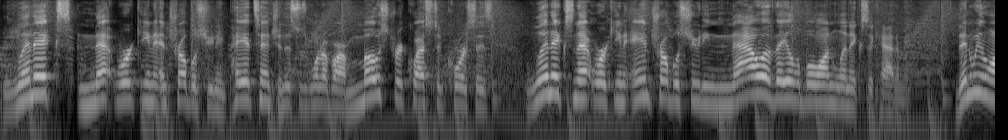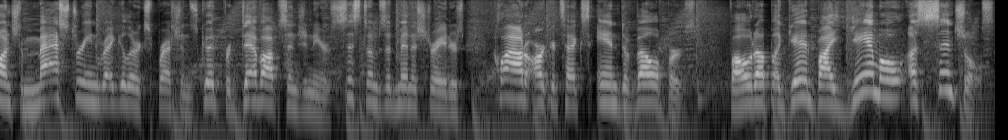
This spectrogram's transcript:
Linux networking and troubleshooting. Pay attention, this was one of our most requested courses. Linux networking and troubleshooting now available on Linux Academy. Then we launched Mastering Regular Expressions, good for DevOps engineers, systems administrators, cloud architects, and developers. Followed up again by YAML Essentials.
